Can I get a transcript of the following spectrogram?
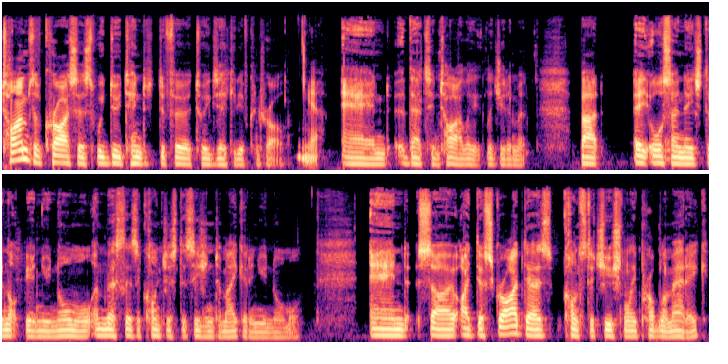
times of crisis, we do tend to defer to executive control. Yeah. and that's entirely legitimate. But it also needs to not be a new normal unless there's a conscious decision to make it a new normal. And so I described as constitutionally problematic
